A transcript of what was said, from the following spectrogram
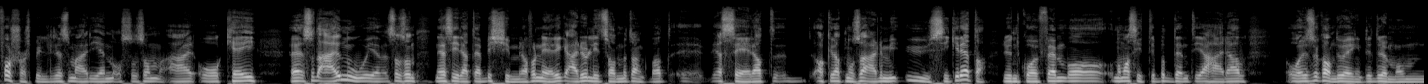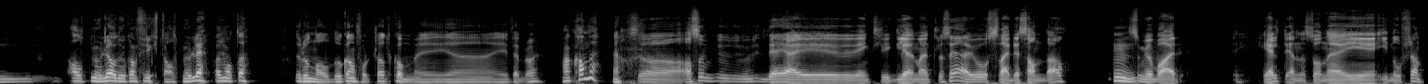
forsvarsspillere som er igjen også som er ok. Eh, Så det er jo noe igjen. Så sånn, når jeg sier at jeg er bekymra for nedrykk, er det jo litt sånn med tanke på at eh, jeg ser at akkurat nå så er det mye usikkerhet da, rundt KFM. Og når man sitter på den tida her av året, så kan du jo egentlig drømme om alt mulig, og du kan frykte alt mulig, på en måte. Ronaldo kan fortsatt komme i, eh, i februar. Han kan det. Ja. Så altså, det jeg egentlig gleder meg til å se, er jo Sverre Sandal, Mm. som jo var helt enestående i, i Nordsjøen.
